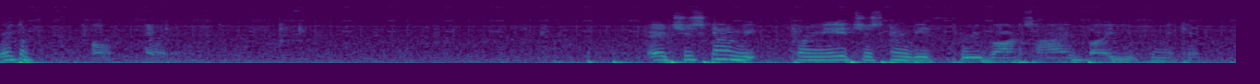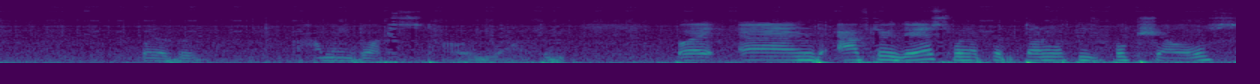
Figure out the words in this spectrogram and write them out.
Where's the? Oh, is. It's just gonna be for me. It's just gonna be three blocks high, but you can make it whatever, how many blocks tall you want to be. But and after this, when I put done with these bookshelves,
